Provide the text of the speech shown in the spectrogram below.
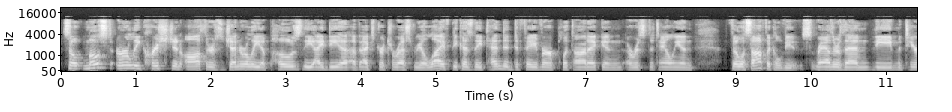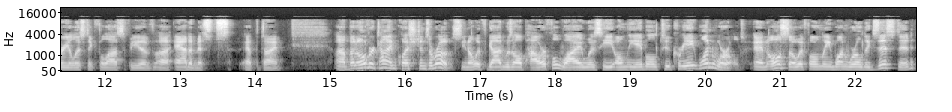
So most early Christian authors generally opposed the idea of extraterrestrial life because they tended to favor Platonic and Aristotelian philosophical views rather than the materialistic philosophy of uh, atomists at the time. Uh, but over time, questions arose. You know, if God was all powerful, why was he only able to create one world? And also, if only one world existed,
